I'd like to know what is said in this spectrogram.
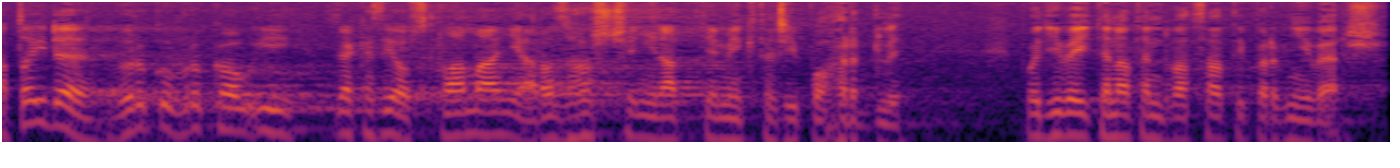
A to jde v ruku v rukou i z jakésiho zklamání a rozhořčení nad těmi, kteří pohrdli. Podívejte na ten 21. verš.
